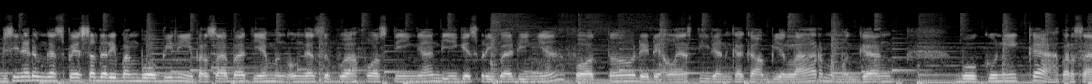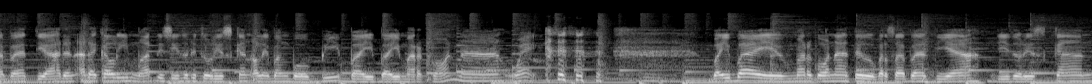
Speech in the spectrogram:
Di sini ada unggah spesial dari Bang Bobi nih, persahabat ya, mengunggah sebuah postingan di IG pribadinya, foto Dedek Lesti dan kakak Bilar memegang buku nikah, persahabat ya, dan ada kalimat di situ dituliskan oleh Bang Bobi, bye bye Markona, weh. bye bye Markona tuh, persahabat ya, dituliskan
